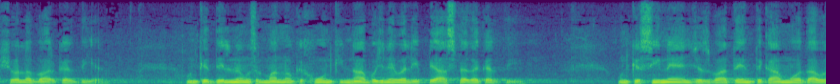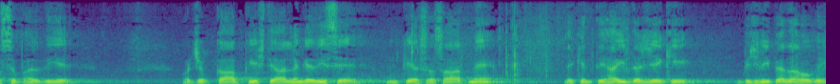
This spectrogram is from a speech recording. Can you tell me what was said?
شعلہ بار کر دیا۔ ان کے دل میں مسلمانوں کے خون کی نہ بجھنے والی پیاس پیدا کر دی، ان کے سینے جذبات انتقام و عداوت سے بھر دیے۔ اور جب کعب کی اشتعال انگیزی سے ان کے احساسات میں ایک انتہائی درجے کی بجلی پیدا ہو گئی،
